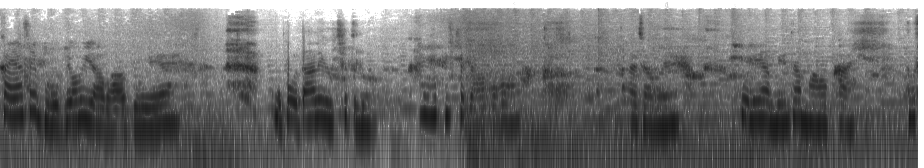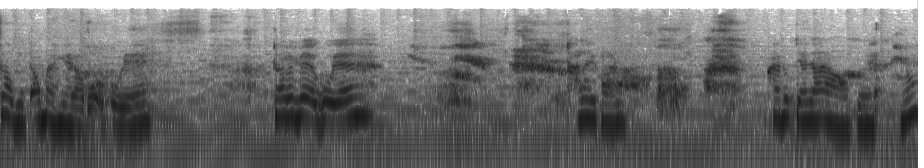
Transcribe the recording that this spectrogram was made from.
ခံရစိတ်ပူလို့ပြောမိတာပါကိုရဲ့ကိုသားလေးကိုချစ်တယ်လို့ခံရသိချစ်တာပေါ့အဲဒါကြောင့်လေကိုလေးကမင်းသားမအောင်ခိုင်းဒုထောက်ပြီးတောင်းပန်ခဲ့တာပေါ့အကိုရဲ့ ဒါပေမဲ့အကိုရဲ့ထားလိုက်ပါတော့ခိုင်းတော့ပြန်ကြရအောင်ကိုရဲ့နော်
